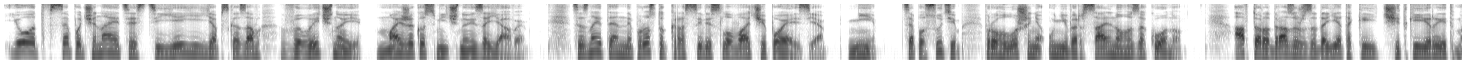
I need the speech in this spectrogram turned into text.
І от все починається з цієї, я б сказав, величної, майже космічної заяви. Це, знаєте, не просто красиві слова чи поезія. Ні, це, по суті, проголошення універсального закону. Автор одразу ж задає такий чіткий ритм,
